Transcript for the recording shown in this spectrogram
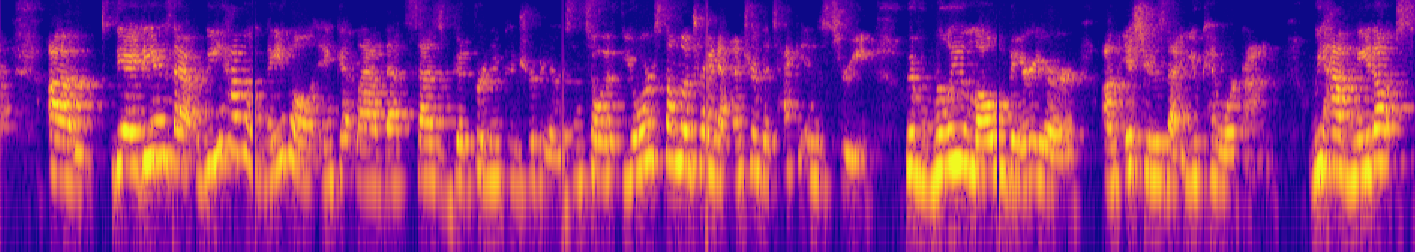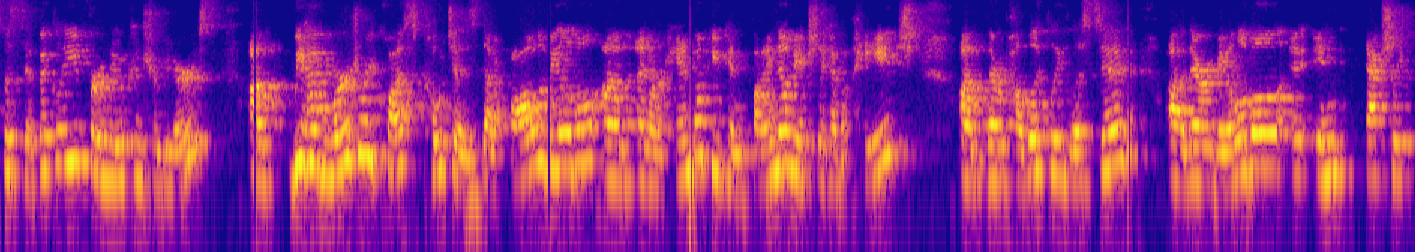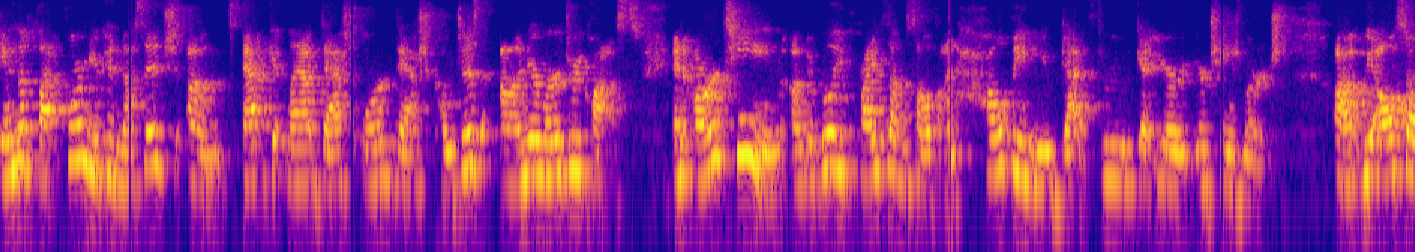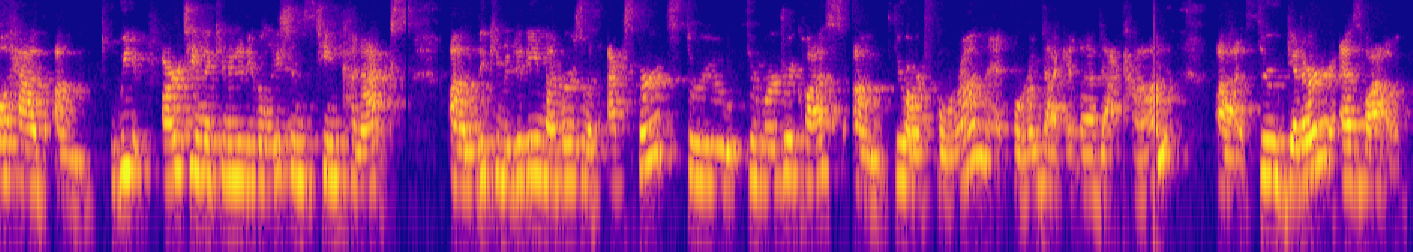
um, the idea is that we have a label in GitLab that says good for new contributors. And so if you're someone trying to enter the tech industry, we have really low barrier um, issues that you can work on. We have meetups specifically for new contributors. Um, we have merge request coaches that are all available um, in our handbook. You can find them. We actually have a page. Um, they're publicly listed. Uh, they're available in, actually in the platform. You can message um, at gitlab-org-coaches on your merge request. And our team, um, it really prides themselves on helping you get through, get your, your change merged. Uh, we also have, um, we, our team, the community relations team connects um, the community members with experts through, through merge requests, um, through our forum at forum.gitlab.com, uh, through Gitter as well.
